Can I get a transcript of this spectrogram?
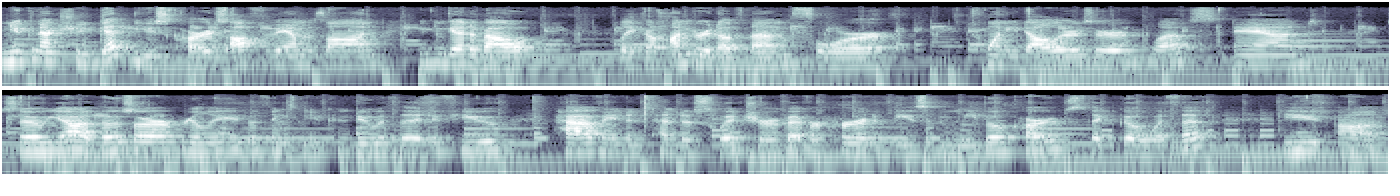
And you can actually get these cards off of Amazon. You can get about like a hundred of them for twenty dollars or less and so yeah, those are really the things that you can do with it. If you have a Nintendo Switch or have ever heard of these amiibo cards that go with it, you um,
